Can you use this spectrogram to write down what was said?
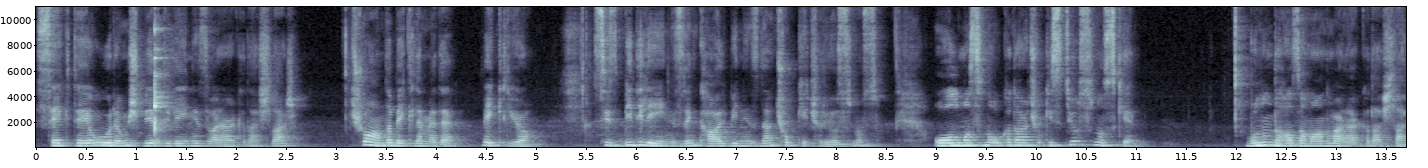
sekteye uğramış bir dileğiniz var arkadaşlar. Şu anda beklemede, bekliyor. Siz bir dileğinizin kalbinizden çok geçiriyorsunuz. Olmasını o kadar çok istiyorsunuz ki. Bunun daha zamanı var arkadaşlar.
